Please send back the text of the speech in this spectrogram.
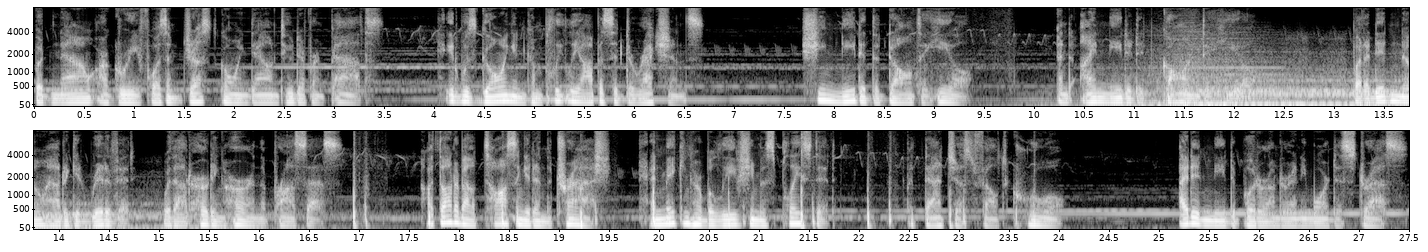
But now our grief wasn't just going down two different paths, it was going in completely opposite directions. She needed the doll to heal, and I needed it gone to heal. But I didn't know how to get rid of it without hurting her in the process. I thought about tossing it in the trash and making her believe she misplaced it, but that just felt cruel. I didn't need to put her under any more distress.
